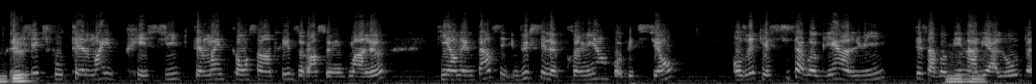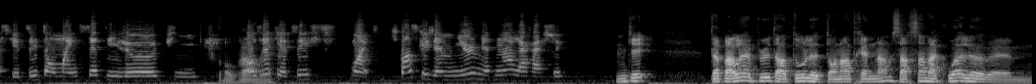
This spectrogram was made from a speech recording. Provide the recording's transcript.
Ok. Le fait qu'il faut tellement être précis, puis tellement être concentré durant ce mouvement-là. Puis en même temps, vu que c'est le premier en compétition, on dirait que si ça va bien en lui, tu ça va bien Mhm. aller à l'autre parce que tu sais, ton mindset est là, puis on dirait que, tu sais, ouais, je pense que j'aime mieux maintenant l'arracher. Ok. T'as parlé un peu tantôt de ton entraînement, mais ça ressemble à quoi là, euh,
